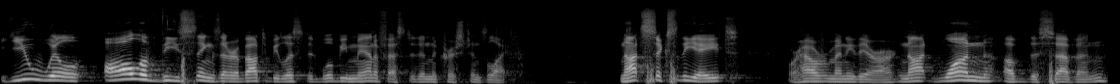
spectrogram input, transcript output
You will, all of these things that are about to be listed will be manifested in the Christian's life. Not six of the eight, or however many there are, not one of the seven,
